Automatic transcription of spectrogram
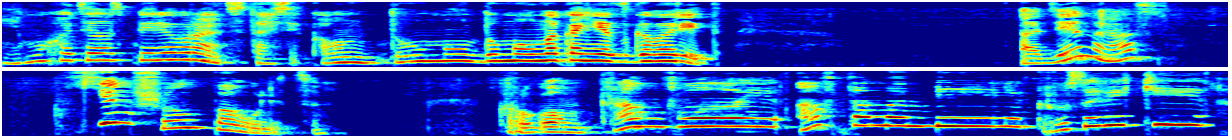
ему хотелось переврать Стасика. Он думал, думал, наконец говорит. Один раз я шел по улице. Кругом трамваи, автомобили, грузовики.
